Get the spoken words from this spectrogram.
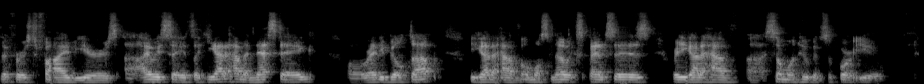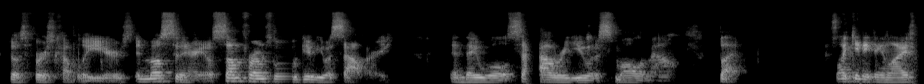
the first five years. Uh, I always say it's like you got to have a nest egg already built up. You got to have almost no expenses, or you got to have uh, someone who can support you those first couple of years. In most scenarios, some firms will give you a salary and they will salary you at a small amount. But it's like anything in life.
